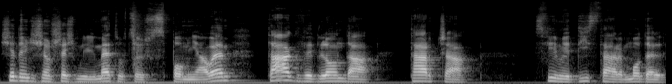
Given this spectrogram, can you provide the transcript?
76 mm, co już wspomniałem. Tak wygląda tarcza z firmy D-Star model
